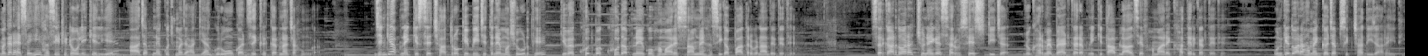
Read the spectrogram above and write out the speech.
मगर ऐसे ही हँसी ठिठोली के लिए आज अपने कुछ मजाकिया गुरुओं का ज़िक्र करना चाहूँगा। जिनके अपने किस्से छात्रों के बीच इतने मशहूर थे कि वह खुद ब खुद अपने को हमारे सामने हँसी का पात्र बना देते थे। सरकार द्वारा चुने गए सर्वश्रेष्ठ टीचर, जो घर में बैठकर अपनी किताब लाल सिर्फ़ हमारे खातिर करते थे, उनके द्वारा हमें गजब शिक्षा दी जा रही थी।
